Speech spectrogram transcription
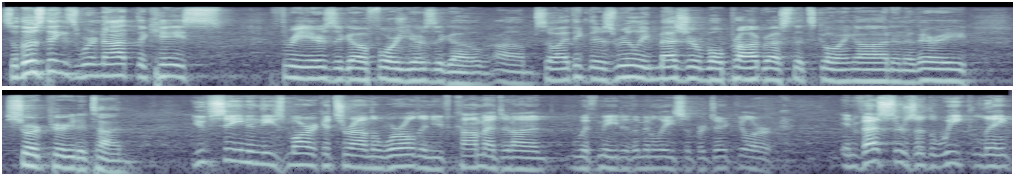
So those things were not the case three years ago, four years ago. Um, so I think there's really measurable progress that's going on in a very short period of time. You've seen in these markets around the world, and you've commented on it with me to the Middle East in particular, investors are the weak link,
